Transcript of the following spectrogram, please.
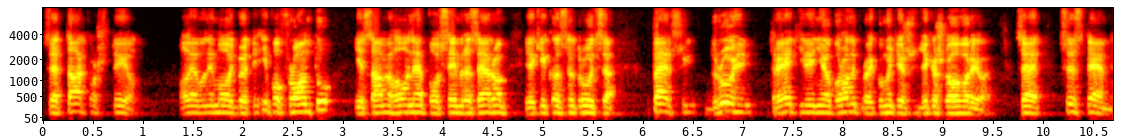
Це також тил, але вони можуть бути і по фронту, і саме головне по всім резервам, які концентруються в першій, другій, третій лінії оборони, про яку ми тільки що говорили. Це системні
